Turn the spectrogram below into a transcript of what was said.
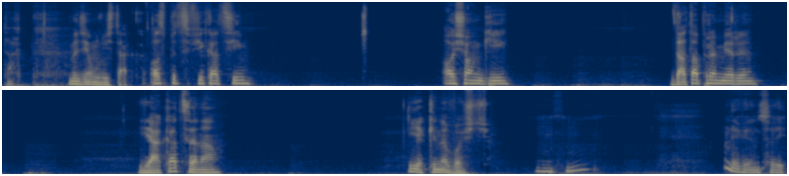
Tak. Będziemy mówić tak, o specyfikacji, osiągi, data premiery, jaka cena i jakie nowości. Mhm. Mniej więcej.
